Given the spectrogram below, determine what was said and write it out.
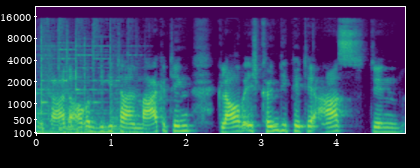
Und gerade auch im digitalen Marketing, glaube ich, können die PTAs den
